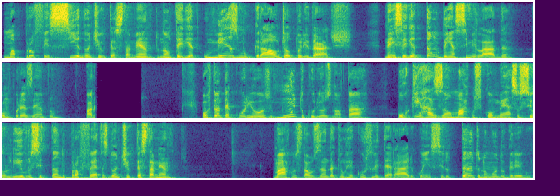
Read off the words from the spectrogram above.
uma profecia do Antigo Testamento não teria o mesmo grau de autoridade, nem seria tão bem assimilada como, por exemplo, para o. Portanto, é curioso, muito curioso notar por que razão Marcos começa o seu livro citando profetas do Antigo Testamento. Marcos está usando aqui um recurso literário conhecido tanto no mundo grego,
